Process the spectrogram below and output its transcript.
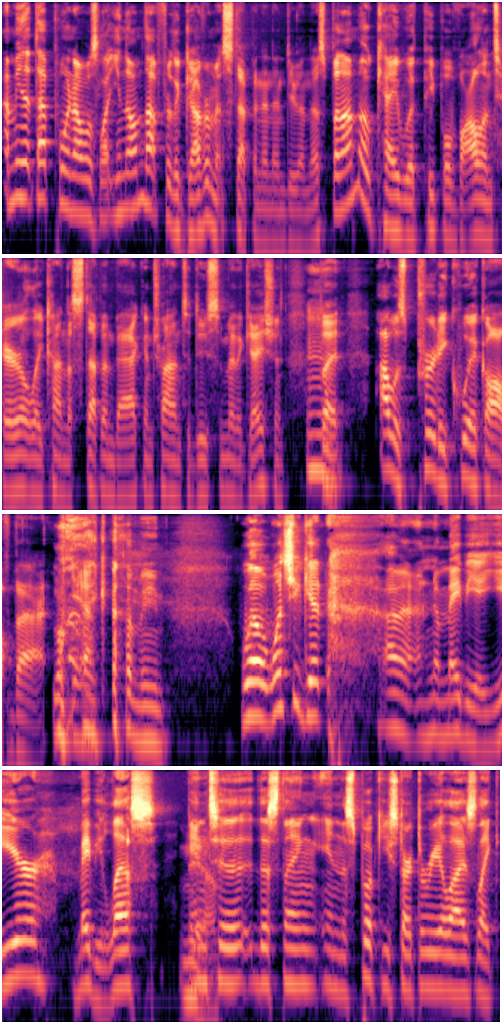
I mean at that point I was like, you know, I'm not for the government stepping in and doing this, but I'm okay with people voluntarily kind of stepping back and trying to do some mitigation. Mm-hmm. But I was pretty quick off that. Like I mean, Well, once you get, I don't know, maybe a year, maybe less Yeah. into this thing in this book, you start to realize like,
